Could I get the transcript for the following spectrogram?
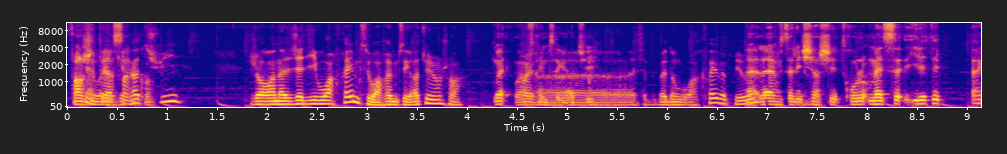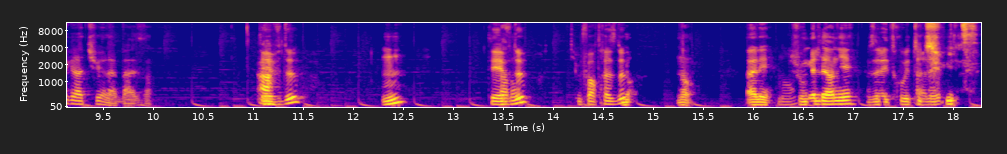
Enfin, GTA ouais, 5, quoi. gratuit. Genre, on a déjà dit Warframe, c'est Warframe, c'est gratuit, non, je crois. Ouais, Warframe, c'est gratuit. Euh, Ça peut pas donc Warframe, a priori. Là, là, vous allez chercher trop long. Mais ça- il était pas gratuit à la base. Ah. TF2 Hmm TF2 Pardon? Team Fortress 2 Non. Allez, Non. je vous mets le dernier. Vous allez trouver tout de Allez. suite.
